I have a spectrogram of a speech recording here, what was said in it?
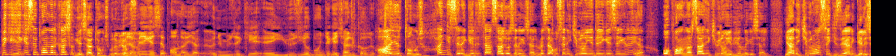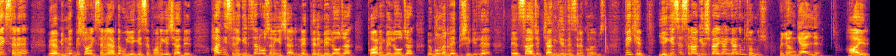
Peki YGS puanları kaç yıl geçer Tonguç? Bunu biliyor Hocam musun? YGS puanları ya önümüzdeki e, 100 yıl boyunca geçerli kalacak. Hayır Tonguç. Hangi sene girdiysen sadece o sene geçerli. Mesela bu sene 2017 YGS'ye girdin ya. O puanlar sadece 2017 yılında geçerli. Yani 2018'de yani gelecek sene veya bir, bir sonraki senelerde bu YGS puanı geçerli değil. Hangi sene girdiysen o sene geçerli. Netlerin belli olacak, puanın belli olacak ve bunları net bir şekilde e, sadece kendi girdiğin sene kullanabilirsin. Peki YGS sınav giriş belgen geldi mi Tonguç? Hocam geldi. Hayır.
